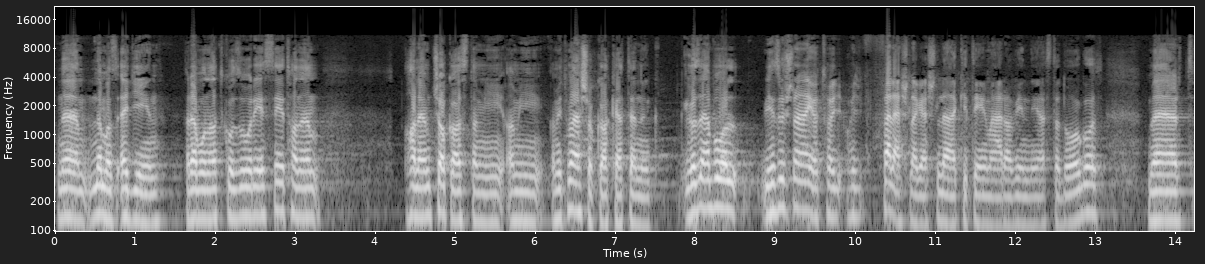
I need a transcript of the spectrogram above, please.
Nem, nem az egyénre vonatkozó részét, hanem, hanem csak azt, ami, ami, amit másokkal kell tennünk. Igazából Jézus rájött, hogy, hogy felesleges lelki témára vinni ezt a dolgot, mert,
